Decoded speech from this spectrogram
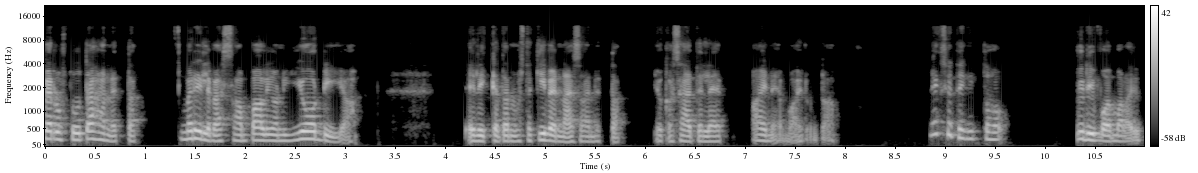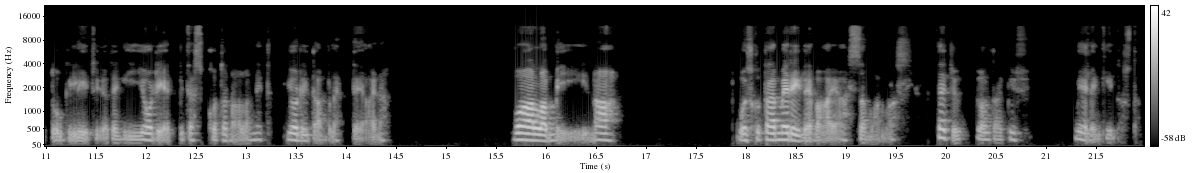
perustuu tähän, että merilevässä on paljon jodia, eli tämmöistä kivennäisainetta, joka säätelee aineenvaihduntaa. Eikö jotenkin tuohon ydinvoimalla juttuunkin liity jotenkin jodi, että pitäisi kotona olla niitä joditabletteja aina valmiina? Voisiko tämä merilevä ajaa saman asian? Täytyy joltain kysyä. Mielenkiintoista.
